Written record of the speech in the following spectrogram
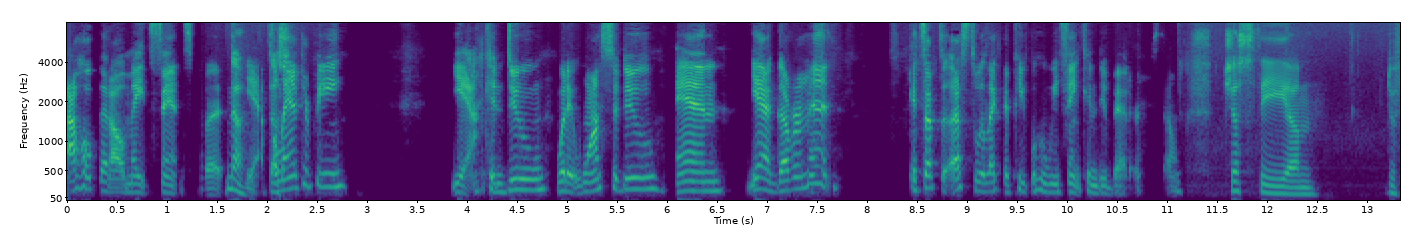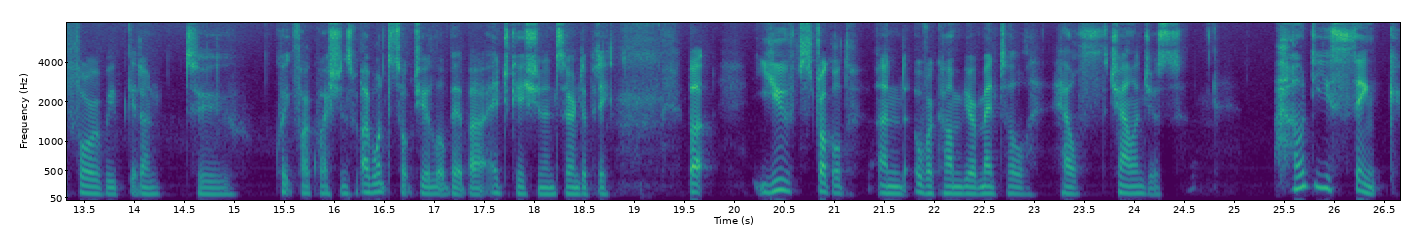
I hope that all made sense. But no, yeah, philanthropy, yeah, can do what it wants to do. And yeah, government, it's up to us to elect the people who we think can do better. So just the um before we get on to quick fire questions. I want to talk to you a little bit about education and serendipity. But you've struggled and overcome your mental health challenges. How do you think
